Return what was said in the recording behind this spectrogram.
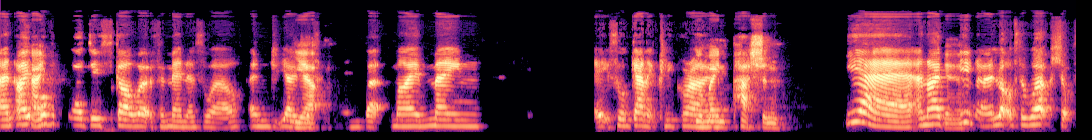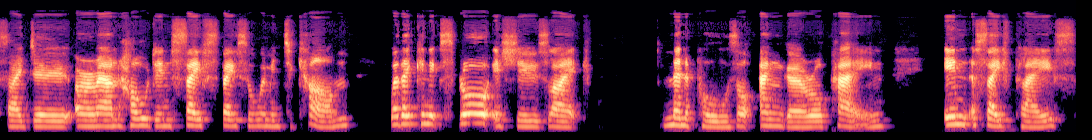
And okay. I obviously I do scar work for men as well and yoga yeah. men, but my main it's organically grown. Your main passion. Yeah, and I, yeah. you know, a lot of the workshops I do are around holding safe space for women to come, where they can explore issues like menopause or anger or pain in a safe place.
